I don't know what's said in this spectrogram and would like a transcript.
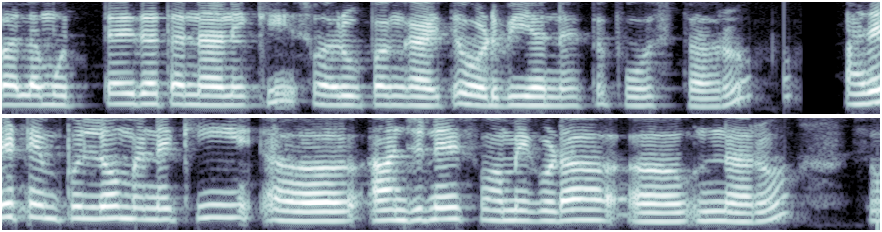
వాళ్ళ ముత్తైదతనానికి స్వరూపంగా అయితే ఒడిబియ్యాన్ని అయితే పోస్తారు. అదే టెంపుల్లో మనకి ఆంజనేయ స్వామి కూడా ఉన్నారు. సో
